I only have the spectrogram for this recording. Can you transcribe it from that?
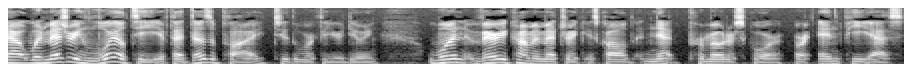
Now, when measuring loyalty, if that does apply to the work that you're doing, One very common metric is called Net Promoter Score, or NPS.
